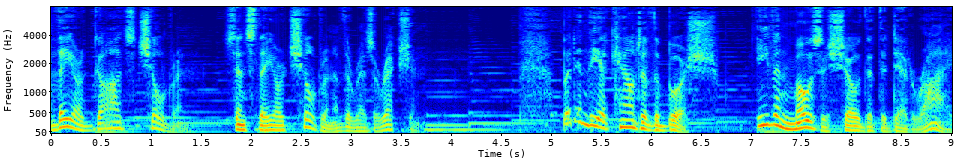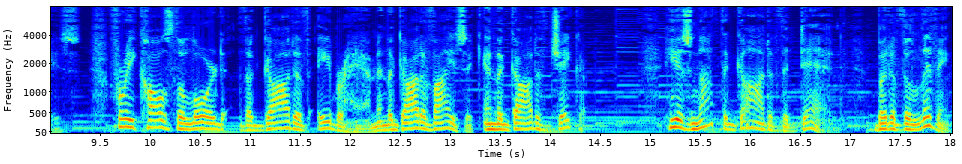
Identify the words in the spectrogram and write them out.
They are God's children, since they are children of the resurrection. But in the account of the bush, even Moses showed that the dead rise, for he calls the Lord the God of Abraham and the God of Isaac and the God of Jacob. He is not the God of the dead, but of the living,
